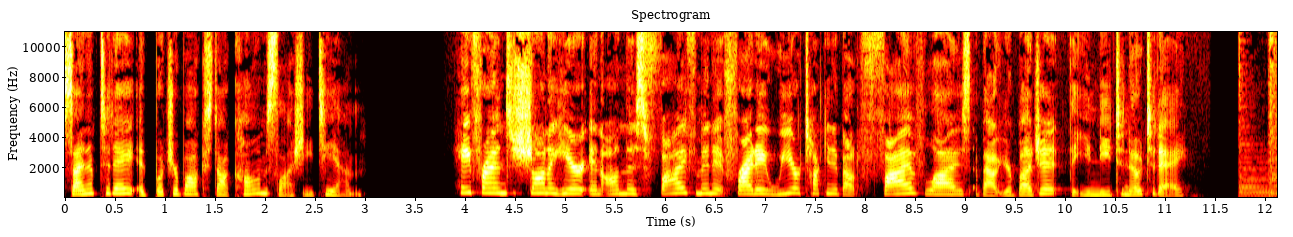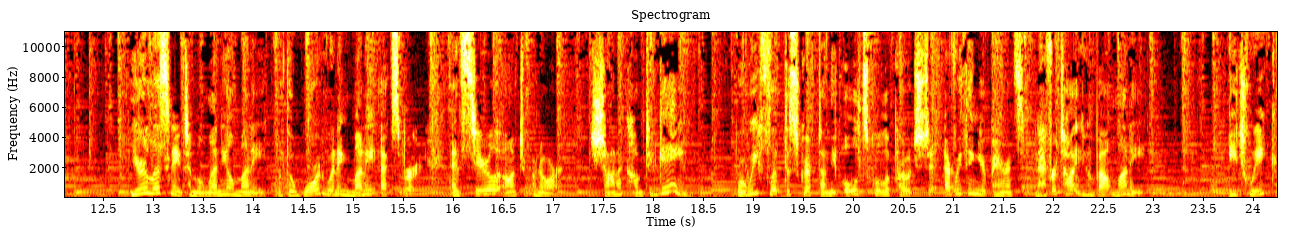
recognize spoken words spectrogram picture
Sign up today at butcherbox.com/etm. Hey friends, Shannah here, and on this five minute Friday, we are talking about five lies about your budget that you need to know today. You're listening to Millennial Money with award winning money expert and serial entrepreneur, Shannah Compton Game, where we flip the script on the old school approach to everything your parents never taught you about money. Each week,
